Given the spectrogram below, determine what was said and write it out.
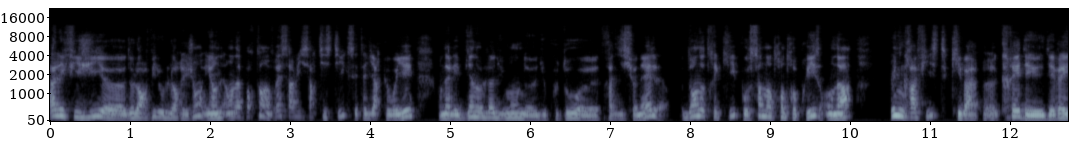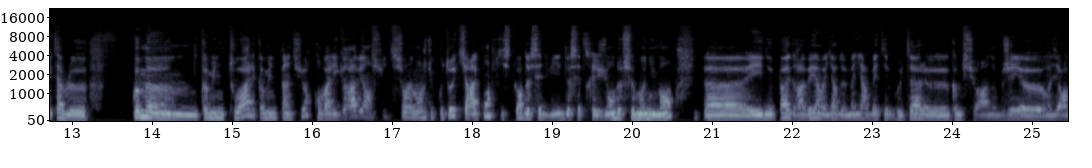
à l'effigie euh, de leur ville ou de leur région et en, apportant un vrai service artistique, c'est-à-dire que vous voyez, on allait bien au-delà du monde euh, du couteau euh, traditionnel. Dans notre équipe, au sein de notre entreprise, on a une graphiste qui va créer des, des véritables comme, euh, comme une toile, comme une peinture qu'on va aller graver ensuite sur le manche du couteau et qui raconte l'histoire de cette ville, de cette région, de ce monument, euh, et ne pas graver, on va dire, de manière bête et brutale, euh, comme sur un objet, on va dire,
